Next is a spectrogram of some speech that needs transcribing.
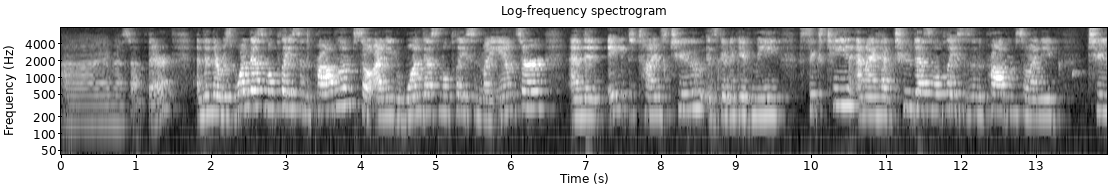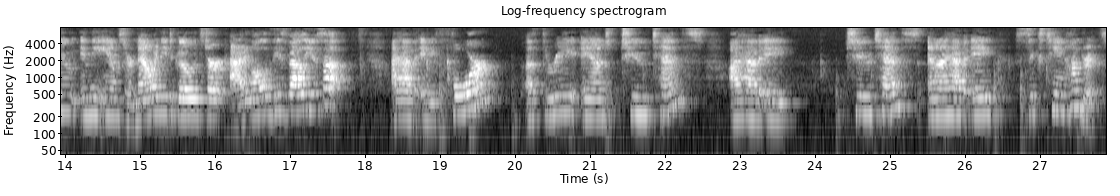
I messed up there. And then there was one decimal place in the problem, so I need one decimal place in my answer. And then 8 times 2 is going to give me 16, and I had two decimal places in the problem, so I need 2 in the answer. Now I need to go and start adding all of these values up. I have a 4, a 3 and 2 tenths. I have a 2 tenths, and I have a 16 hundredths.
